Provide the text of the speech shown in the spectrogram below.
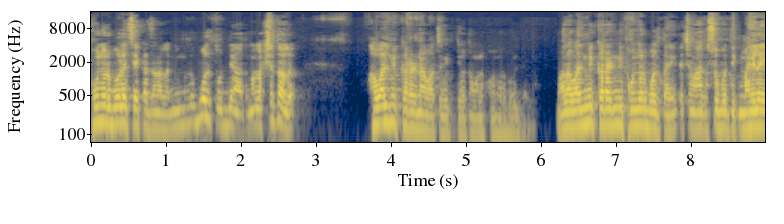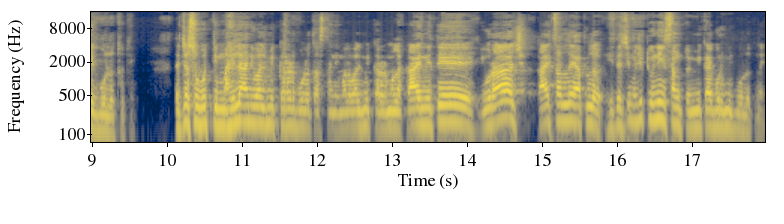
फोनवर बोलायचं एका जणाला. मी म्हणलं बोलतो द्या आता. मला लक्षात आलं हा वाल्मिक कराड नावाचा व्यक्ती होता मला फोनवर बोललेला. मला वाल्मिक कराडनी फोनवर बोलताना त्याच्यामागे सोबत एक महिला एक बोलत होती. त्याच्यासोबत ती महिला आणि वाल्मिक कराड बोलत असताना मला वाल्मिक कराड मला काय नेते युवराज काय चाललंय आपलं? ही त्याची म्हणजे ट्युनिंग सांगतोय मी काय गुरुमीत बोलत नाही.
